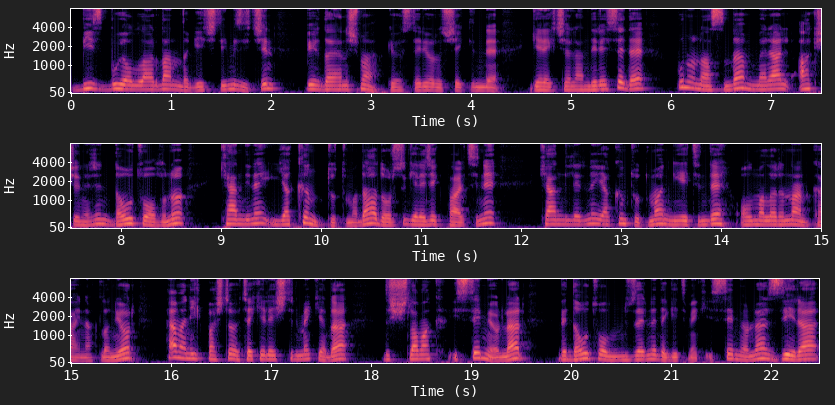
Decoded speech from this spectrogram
biz bu yollardan da geçtiğimiz için bir dayanışma gösteriyoruz şeklinde gerekçelendirilse de bunun aslında Meral Akşener'in Davutoğlu'nu kendine yakın tutma daha doğrusu Gelecek Partisi'ni kendilerine yakın tutma niyetinde olmalarından kaynaklanıyor. Hemen ilk başta ötekileştirmek ya da dışlamak istemiyorlar ve Davutoğlu'nun üzerine de gitmek istemiyorlar. Zira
